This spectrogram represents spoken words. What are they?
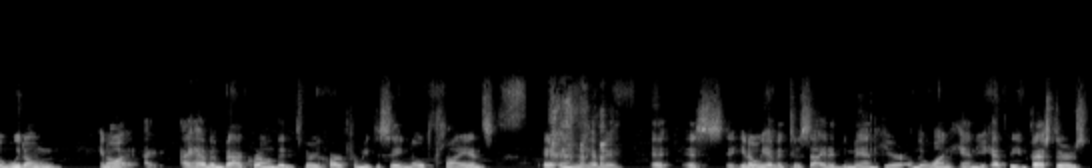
we don't, you know, I, I have a background that it's very hard for me to say no to clients, and we have a, a, a you know we have a two-sided demand here. On the one hand, you have the investors,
